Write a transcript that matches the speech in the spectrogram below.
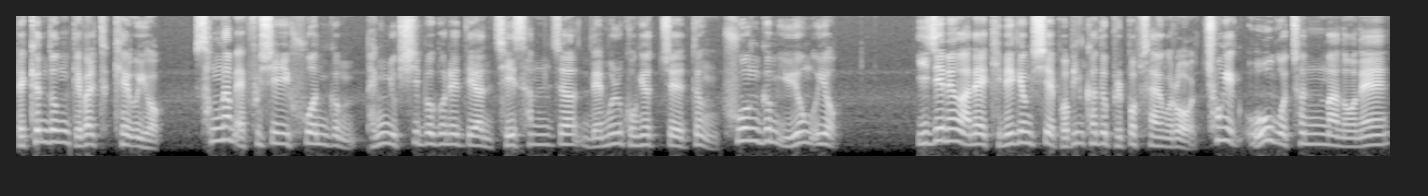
백현동 개발 특혜 의혹 성남FC 후원금 160억 원에 대한 제3자 뇌물공여죄 등 후원금 유용 의혹 이재명 아내 김혜경 씨의 법인카드 불법 사용으로 총액 5억 5천만 원의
